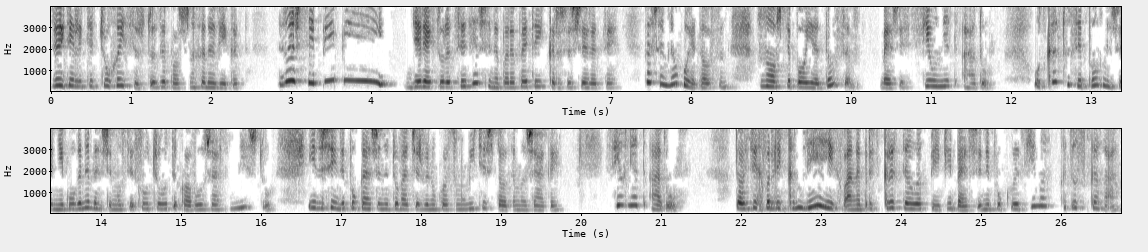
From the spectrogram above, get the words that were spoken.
Зрителите чуха и също започнаха да викат. Дръж се, Пипи! Директорът седеше на парапета и кършеше ръце. Беше много ядосан, но още по-ядосан беше силният Адолф. Откакто се помнеше, никога не беше му се случило такова ужасно нещо и реши да покаже на това червенокосо момиче, що за мъжага е. Силният Адолф той се хвърли към нея и хвана през кръстела Пипи, беше непоклатима като скала.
